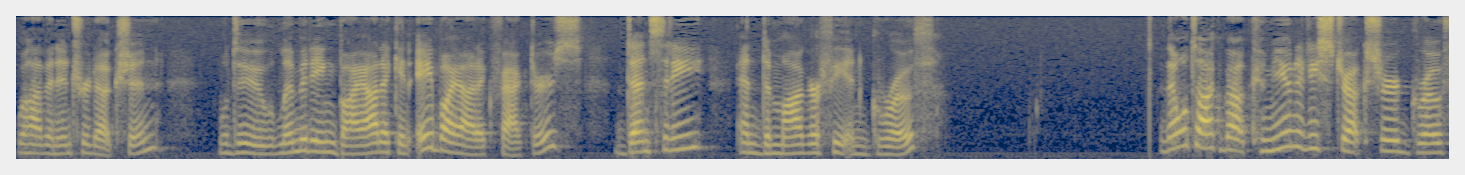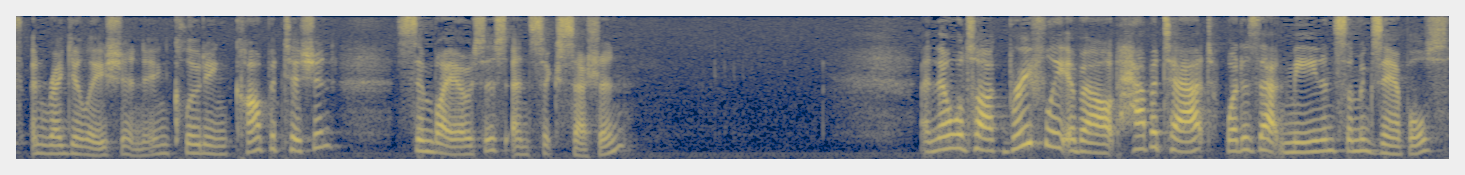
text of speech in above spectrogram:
We'll have an introduction. We'll do limiting biotic and abiotic factors, density and demography and growth. Then we'll talk about community structure, growth, and regulation, including competition, symbiosis, and succession. And then we'll talk briefly about habitat, what does that mean, and some examples.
